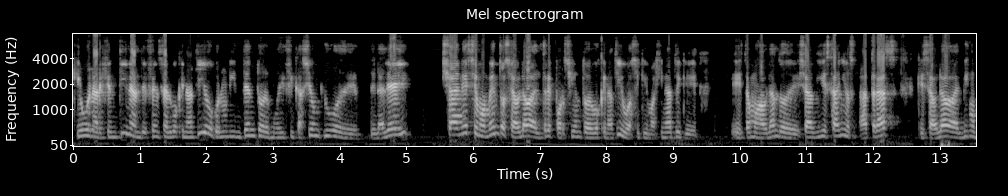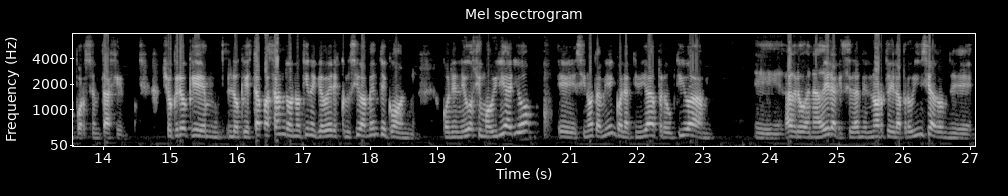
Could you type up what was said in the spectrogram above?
que hubo en Argentina en defensa del bosque nativo, con un intento de modificación que hubo de, la ley, ya en ese momento se hablaba del 3% de bosque nativo, así que imagínate que estamos hablando de ya 10 años atrás que se hablaba del mismo porcentaje. Yo creo que mm, lo que está pasando no tiene que ver exclusivamente con, con el negocio inmobiliario, eh, sino también con la actividad productiva eh, agroganadera que se da en el norte de la provincia, donde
